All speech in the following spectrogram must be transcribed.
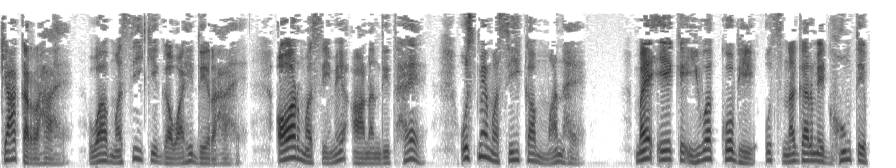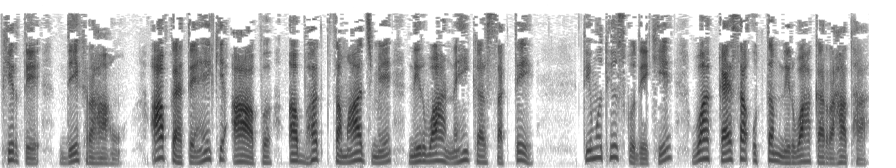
क्या कर रहा है? वह मसीह की गवाही दे रहा है और मसीह में आनंदित है। उसमें मसीह का मन है। मैं एक युवक को भी उस नगर में घूमते फिरते देख रहा हूँ। आप कहते हैं कि आप अभक्त समाज में निर्वाह नहीं कर सकते। तिमोथियस को देखिए, वह कैसा उत्तम निर्वाह कर रहा था।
